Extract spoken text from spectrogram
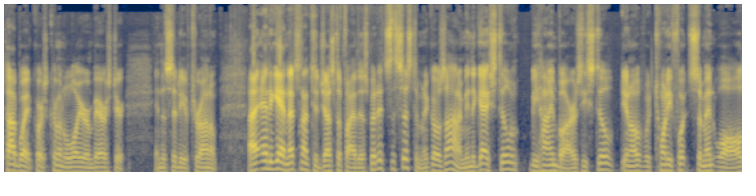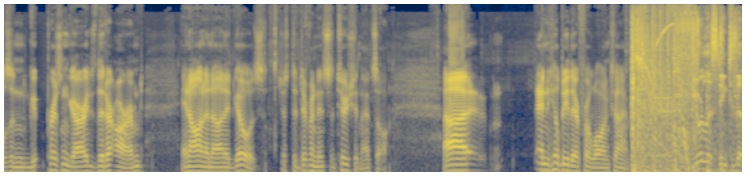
Todd White, of course, criminal lawyer and barrister in the city of Toronto. Uh, and again, that's not to justify this, but it's the system. And it goes on. I mean, the guy's still behind bars. He's still, you know, with 20 foot cement walls and g- prison guards that are armed, and on and on it goes. It's just a different institution, that's all. Uh, and he'll be there for a long time. You're listening to the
